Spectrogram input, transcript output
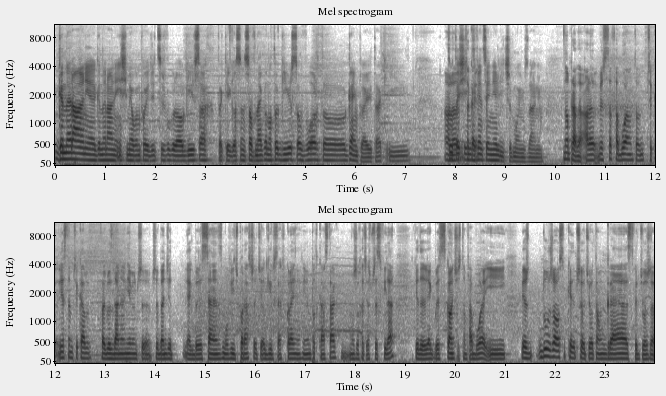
generalnie, generalnie jeśli miałbym powiedzieć coś w ogóle o Gearsach takiego sensownego, no to Gears of War to gameplay, tak? I Ale tutaj się czekaj. nic więcej nie liczy moim zdaniem. No prawda, ale wiesz co, fabułą to cieka jestem ciekawy twojego zdania, nie wiem czy, czy będzie jakby sens mówić po raz trzeci o Gearsach w kolejnych, nie wiem, podcastach, może chociaż przez chwilę, kiedy jakby skończysz tę fabułę i wiesz, dużo osób kiedy przychodziło tą grę stwierdziło, że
